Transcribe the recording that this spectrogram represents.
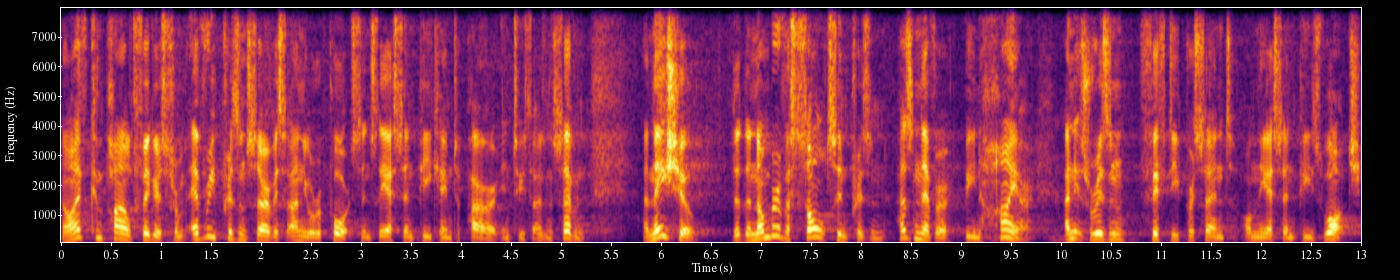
Now, I've compiled figures from every prison service annual report since the SNP came to power in 2007, and they show that the number of assaults in prison has never been higher, and it's risen 50% on the SNP's watch.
